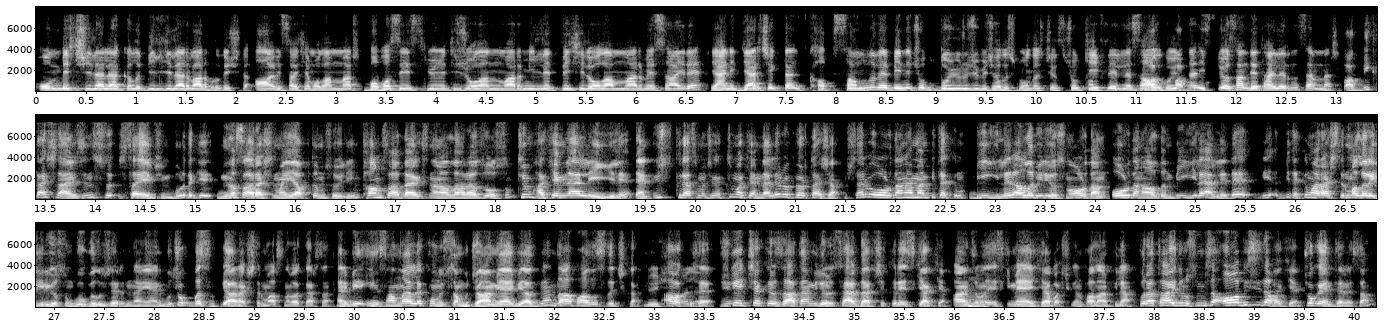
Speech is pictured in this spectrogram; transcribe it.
15 ile alakalı bilgiler var burada işte. Abisi hakem olan var, babası eski yönetici olan var, milletvekili olan var vesaire. Yani gerçekten kapsamlı ve beni çok doyurucu bir çalışma açıkçası. Çok keyifli. Eline sağlık o bak- yüzden. İstiyorsan detaylarını sen ver. Bak birkaç tanesini sayayım şimdi. Buradaki nasıl araştırmayı yaptığımı söyleyeyim. Tam sağ dergisinden Allah razı olsun. Tüm hakemlerle ilgili yani üst klas maçında tüm hakemlerle röportaj yapmışlar ve oradan hemen bir takım bilgileri alabiliyorsun. Oradan oradan aldığın bilgilerle de bir, bir takım araştırmalara giriyorsun Google üzerinden yani. Bu çok basit bir araştırma aslına bakarsan. Hani bir insanlarla konuşsam bu camiayı biraz bilen daha fazlası da çıkar. Büyük Ama bak mesela Cüneyt Çakır'ı zaten biliyoruz. Serdar Çakır eski hakem. Aynı zamanda eski MHK başkanı falan filan. Fırat Aydınus'un mesela abisi de hakem. Çok enteresan.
